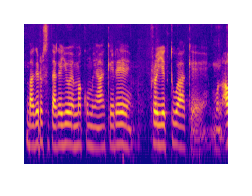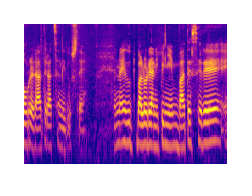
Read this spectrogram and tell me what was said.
ba, geroz eta gehiago emakumeak ere proiektuak e, bueno, aurrera ateratzen dituzte. Nahi dut balorean ipini batez ere e,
